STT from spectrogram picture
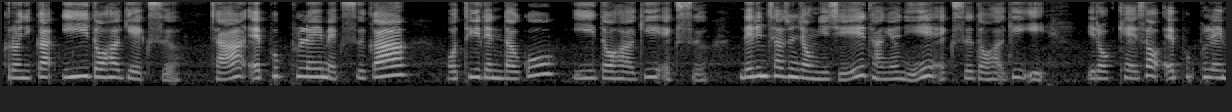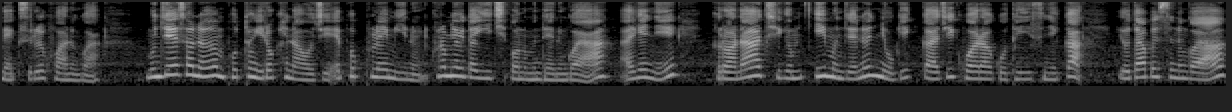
그러니까 2 더하기 x. 자, f 플레임 x가 어떻게 된다고? 2 더하기 x. 내림차순 정리지. 당연히 x 더하기 2. 이렇게 해서 f 플레임 x를 구하는 거야. 문제에서는 보통 이렇게 나오지. f 플레임 2는. 그럼 여기다 2 집어넣으면 되는 거야. 알겠니? 그러나 지금 이 문제는 여기까지 구하라고 돼 있으니까 요 답을 쓰는 거야.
